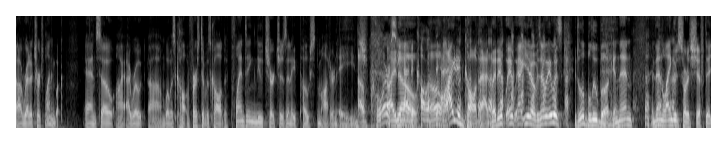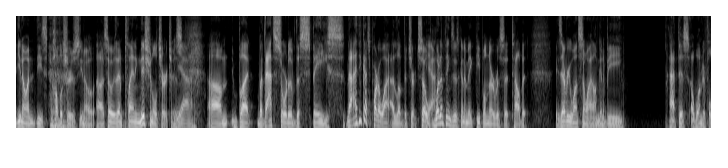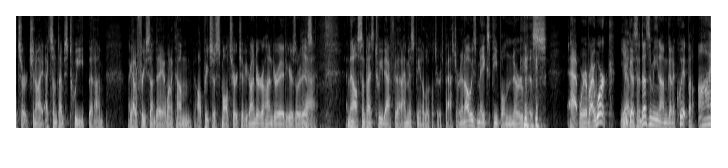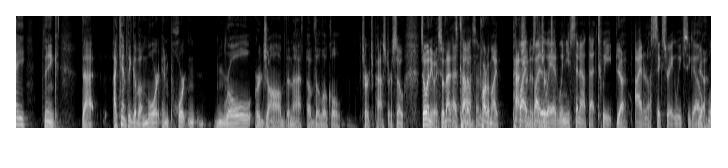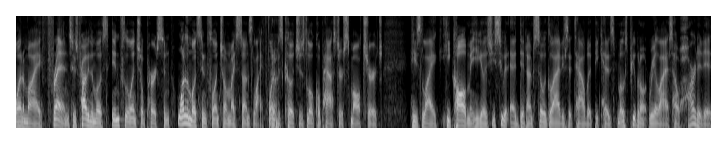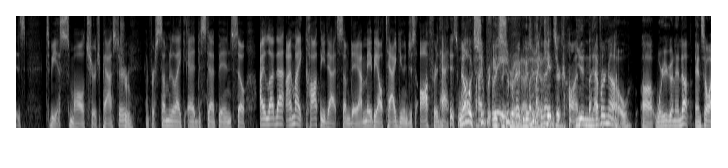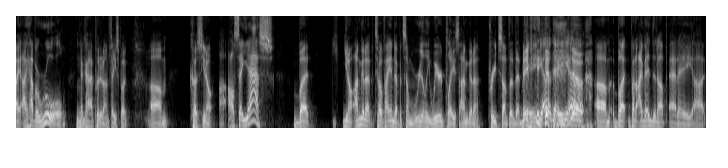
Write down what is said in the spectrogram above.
uh, read a church planting book. And so I, I wrote um, what was called first. It was called "Planting New Churches in a Postmodern Age." Of course I you know. had to call it oh. I didn't call it that, but it, it you know, so it was a little blue book, and then and then language sort of shifted, you know, and these publishers, you know, uh, so it was then planting missional churches. Yeah. Um, but but that's sort of the space. I think that's part of why I love the church. So Yeah. one of the things that's going to make people nervous at Talbot is every once in a while I'm going to be at this a wonderful church. You know, I, I sometimes tweet that I'm I got a free Sunday. I want to come. I'll preach at a small church. If you're under 100, here's what it is. Yeah. And then I'll sometimes tweet after that. I miss being a local church pastor, and it always makes people nervous at wherever I work Yep. because it doesn't mean I'm going to quit. But I think that I can't think of a more important role or job than that of the local church pastor. So so anyway, so that's, That's kind awesome. of part of my By, is by the the way, Ed, when you sent out that tweet, Yeah. I don't know, six or eight weeks ago, Yeah. one of my friends, who's probably the most influential person, one of the most influential in my son's life, one of his coaches, local pastor, small church, he's like, he called me. He goes, You see what Ed did? I'm so glad he's at Talbot because most people don't realize how hard it is to be a small church pastor. And for somebody like Ed to step in. So I love that. I might copy that someday. I, maybe I'll tag you and just offer that as well. No, it's super. free. It's super Great great because My kids thing. are gone, You but- never know uh, where you're going to end up, and so I, I have a rule. Hmm. I put it on Facebook because you know I- I'll say yes, but you know I'm gonna. So if I end up at some really weird place, I'm gonna preach something that maybe. There you go, there you know, um, but but I've ended up at a. Uh,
